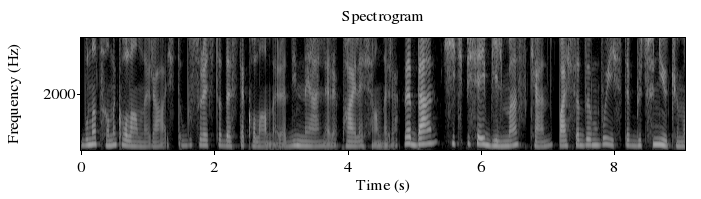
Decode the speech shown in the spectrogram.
Buna tanık olanlara, işte bu süreçte destek olanlara, dinleyenlere, paylaşanlara ve ben hiçbir şey bilmezken başladığım bu işte bütün yükümü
